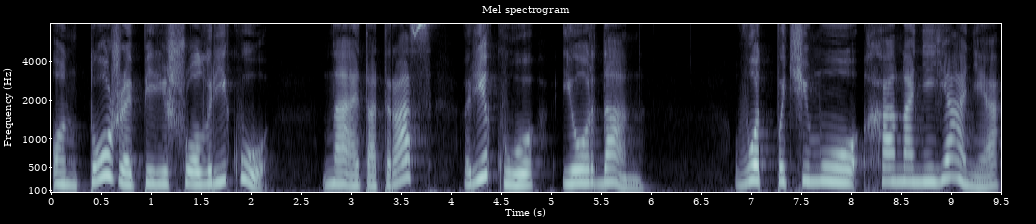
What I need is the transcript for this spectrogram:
он тоже перешел реку, на этот раз реку Иордан. Вот почему хананияне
